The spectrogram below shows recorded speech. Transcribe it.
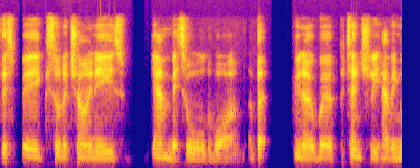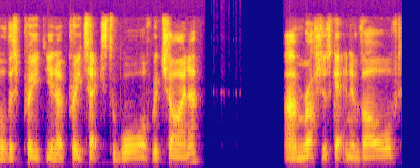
this big sort of Chinese gambit all the while. But, you know, we're potentially having all this pre, you know, pretext to war with China. Um, Russia's getting involved.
